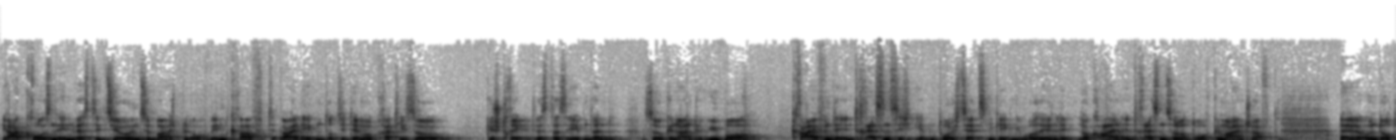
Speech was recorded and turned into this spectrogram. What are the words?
ja, großen Investitionen, zum Beispiel auch Windkraft, weil eben dort die Demokratie so gestrickt ist, dass eben dann sogenannte übergreifende Interessen sich eben durchsetzen gegenüber den lokalen Interessen so einer Dorfgemeinschaft. Äh, und dort,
